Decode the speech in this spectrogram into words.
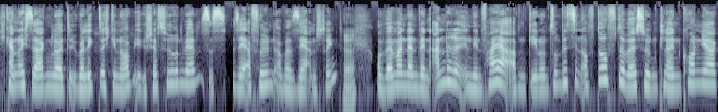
Ich kann euch sagen, Leute, überlegt euch genau, ob ihr Geschäftsführerin werdet. Es ist sehr erfüllend, aber sehr anstrengend. Ja. Und wenn man dann, wenn andere in den Feierabend gehen und so ein bisschen auf Dufte, weißt du, einen kleinen Cognac,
